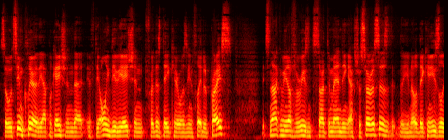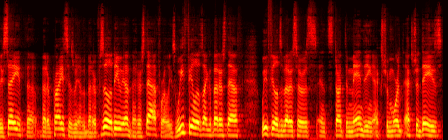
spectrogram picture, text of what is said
So it would seem clear the application that if the only deviation for this daycare was the inflated price, it's not going to be enough of a reason to start demanding extra services. You know, they can easily say the better price is we have a better facility, we have better staff, or at least we feel it's like a better staff, we feel it's a better service, and start demanding extra more extra days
